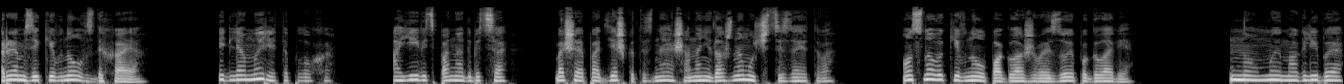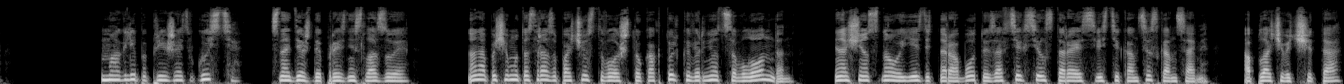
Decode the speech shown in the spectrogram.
Рэмзи кивнул, вздыхая. «И для Мэри это плохо. А ей ведь понадобится большая поддержка, ты знаешь, она не должна мучиться из-за этого». Он снова кивнул, поглаживая Зои по голове. «Но мы могли бы... могли бы приезжать в гости», — с надеждой произнесла Зоя. Но она почему-то сразу почувствовала, что как только вернется в Лондон, и начнет снова ездить на работу, изо всех сил стараясь свести концы с концами, оплачивать счета,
